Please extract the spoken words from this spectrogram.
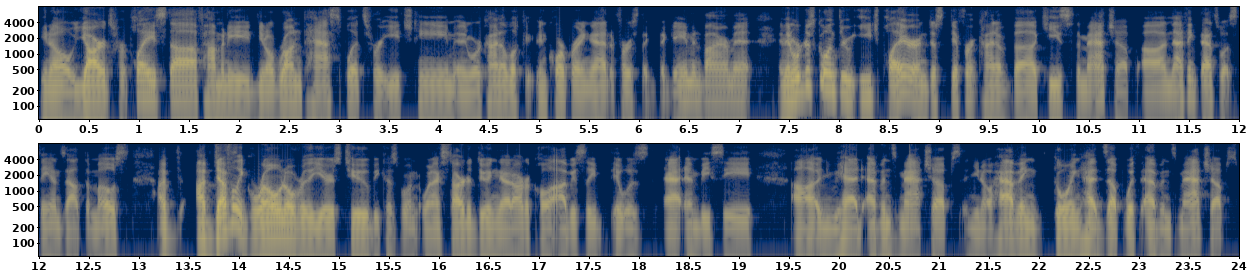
you know, yards per play stuff, how many, you know, run pass splits for each team. And we're kind of looking, incorporating that at first, the, the, game environment. And then we're just going through each player and just different kind of the keys to the matchup. Uh, and I think that's what stands out the most. I've, I've definitely grown over the years too, because when, when I started doing that article, obviously it was at NBC. Uh, and we had Evans matchups, and you know, having going heads up with Evans matchups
